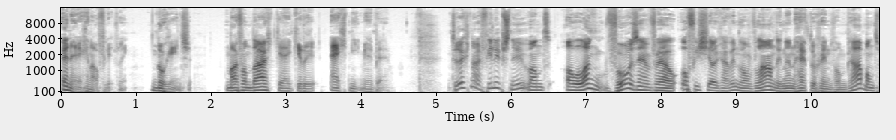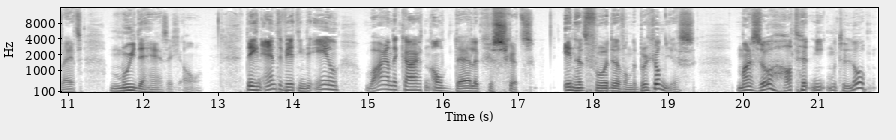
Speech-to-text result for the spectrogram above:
een eigen aflevering. Nog eentje. Maar vandaag kijk je er echt niet meer bij. Terug naar Philips nu, want al lang voor zijn vrouw officieel gravin van Vlaanderen en hertogin van Brabant werd, moeide hij zich al. Tegen eind de 14e eeuw waren de kaarten al duidelijk geschud, in het voordeel van de Burgondiërs. Maar zo had het niet moeten lopen.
